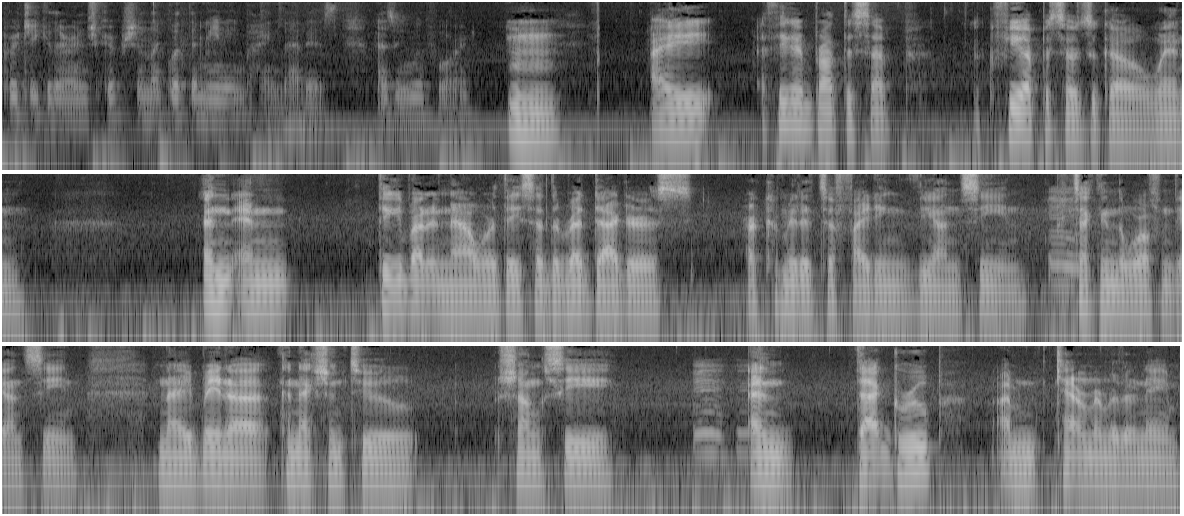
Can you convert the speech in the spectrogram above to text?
particular inscription, like what the meaning behind that is as we move forward. Hmm I I think I brought this up a few episodes ago when and and think about it now where they said the red daggers are committed to fighting the unseen, Mm. protecting the world from the unseen. And I made a connection to Shang-Chi Mm-hmm. and that group, I can't remember their name,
